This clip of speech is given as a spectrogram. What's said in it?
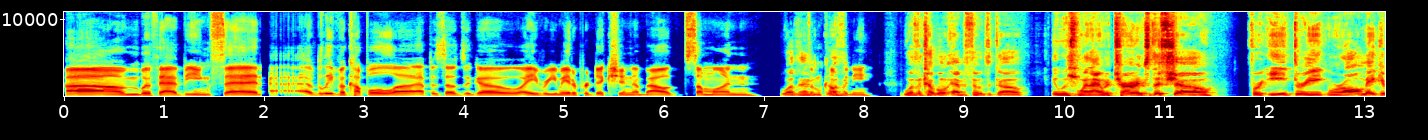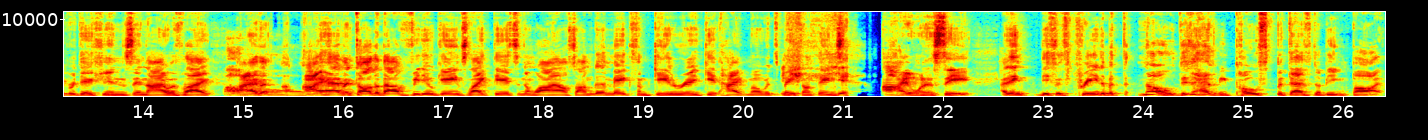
um, with that being said, I believe a couple uh, episodes ago, Avery, you made a prediction about someone, Wasn't some wasn't, company. wasn't a couple episodes ago. It was when I returned to the show for E3. We're all making predictions, and I was like, I haven't Oh. I haven't thought about video games like this in a while, so I'm gonna make some Gatorade get hype moments based on things Yeah. I want to see. I think this is pre the Beth- no, this had to be post Bethesda being bought.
